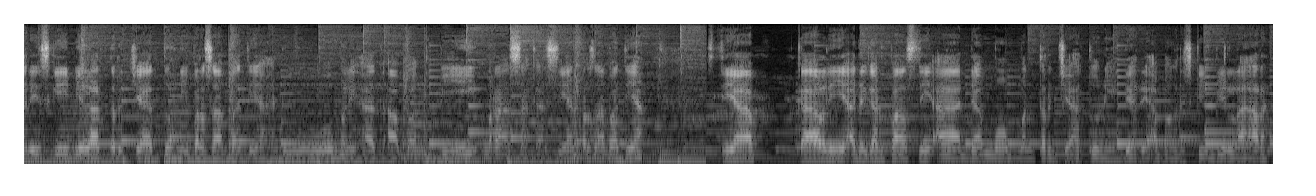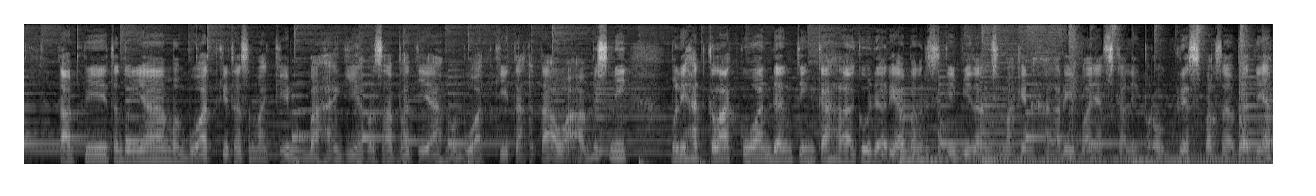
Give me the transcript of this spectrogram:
Rizky Bilar terjatuh nih persahabat ya. Aduh melihat Abang Bi merasa kasihan persahabat ya. Setiap kali adegan pasti ada momen terjatuh nih dari Abang Rizky Bilar. Tapi tentunya membuat kita semakin bahagia bersahabat ya. Membuat kita ketawa. Abis nih Melihat kelakuan dan tingkah laku dari Abang Rizky Bilar semakin hari banyak sekali progres bersahabat ya.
